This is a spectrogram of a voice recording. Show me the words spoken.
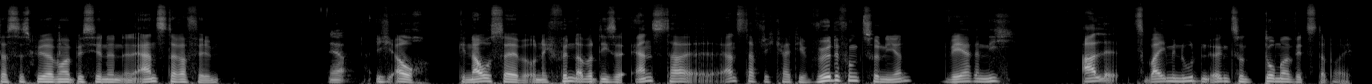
dass das wieder mal ein bisschen ein, ein ernsterer Film. Ja. Ich auch. Genau dasselbe. Und ich finde aber diese Ernstha Ernsthaftigkeit, die würde funktionieren, wäre nicht alle zwei Minuten irgend so ein dummer Witz dabei.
